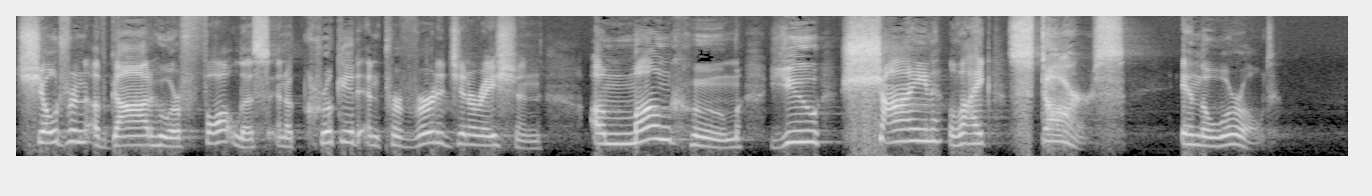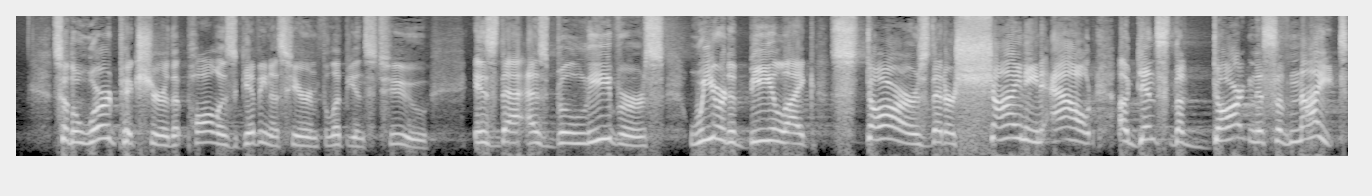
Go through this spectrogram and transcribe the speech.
children of God who are faultless in a crooked and perverted generation, among whom you shine like stars in the world. So, the word picture that Paul is giving us here in Philippians 2 is that as believers, we are to be like stars that are shining out against the darkness of night.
